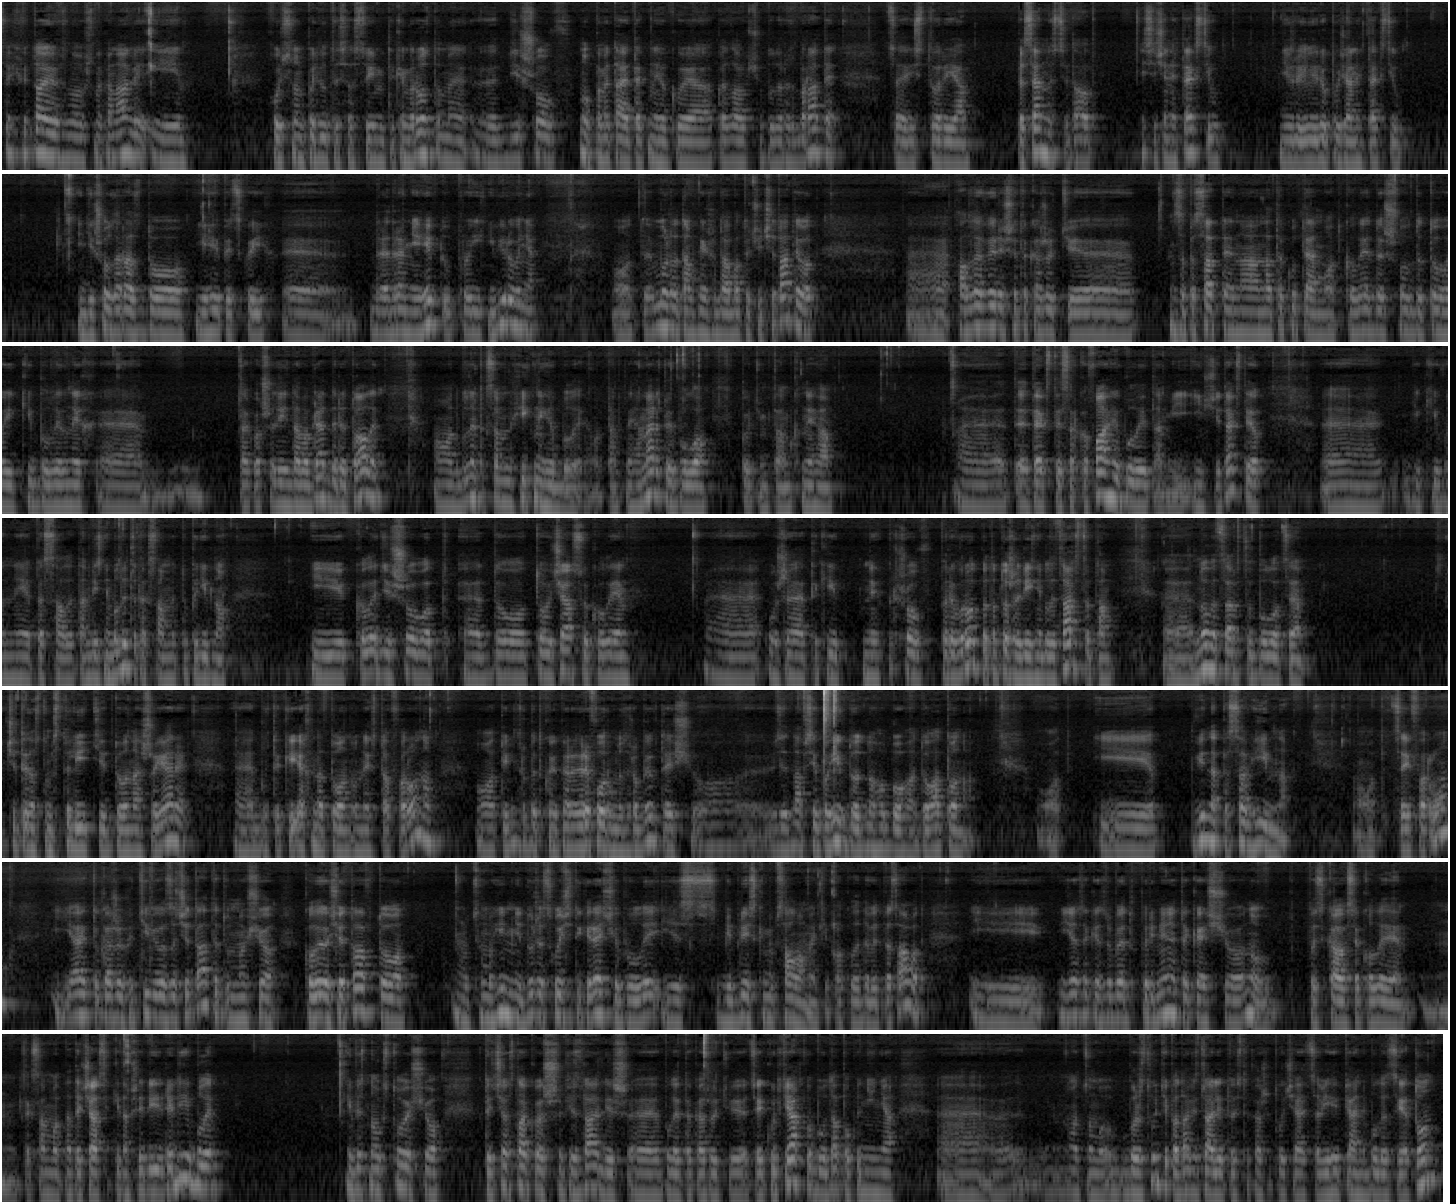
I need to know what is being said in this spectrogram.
Всіх вітаю знову ж на каналі і хочу з вами поділитися своїми такими роздумами. Е, Дійшов, ну пам'ятаєте книгу, яку я казав, що буду розбирати. Це історія писемності, да, от, і священних текстів, віропочальних текстів. І дійшов зараз до єгипетської е, древнього Єгипту про їхні вірування. От, можна там, звісно, багато чого читати. От, е, але вирішив, кажуть, е, записати на, на таку тему. От коли я дійшов до того, які були в них е, також різні там обряди, ритуали, от, були так само в них і книги були. От, там книга мертвих було, потім там книга е, тексти саркофаги були, там і інші тексти, от, е, які вони писали, там різні молитви так само і тому подібно. І коли дійшов от, е, до того часу, коли е, уже такий в них прийшов переворот, бо там теж різні були царства, там Нове царство було це в 14 столітті до нашої ери. Е, Був такий Ехнатон, у них став фароном. От, і він зробив таку реформу, зробив те, що е, з'єднав всіх богів до одного бога, до Атона. От. І він написав гімна. От, цей фараон. І я, як то кажу, хотів його зачитати, тому що коли я читав, то в цьому гімні дуже схожі такі речі були із біблійськими псалмами, типу, коли Давид писав. От, і я таке зробив порівняння таке, що ну, поцікавився, коли так само на той час, які там ще релі- були. І висновок з того, що в той час також в Ізраїлі ж е, були, так кажуть, е, цей культ Яхве був, да, поклоніння е, цьому божеству, типу, да, в Ізраїлі, тобто, так кажуть, виходить, в єгиптяні були цей Атон,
